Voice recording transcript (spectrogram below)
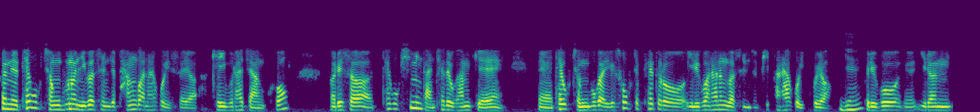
그런데 태국 정부는 이것을 이제 방관하고 있어요. 개입을 하지 않고. 그래서 태국 시민 단체들과 함께 예, 태국 정부가 이게 소극적 태도로 일관하는 것을 좀 비판하고 있고요. 예. 그리고 이런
